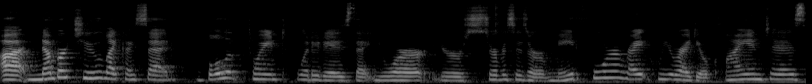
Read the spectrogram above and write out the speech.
Uh, number two, like I said, bullet point what it is that your your services are made for, right? Who your ideal client is,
